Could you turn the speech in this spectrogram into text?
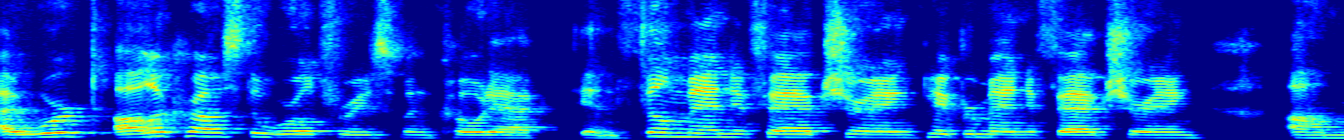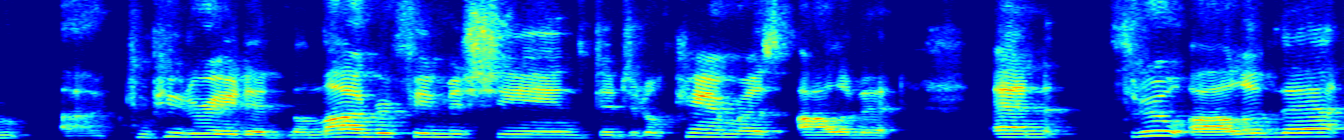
I worked all across the world for Eastman Kodak in film manufacturing, paper manufacturing, um, uh, computer-aided mammography machines, digital cameras, all of it. And through all of that,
